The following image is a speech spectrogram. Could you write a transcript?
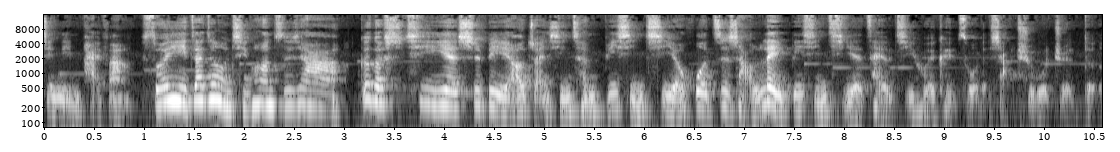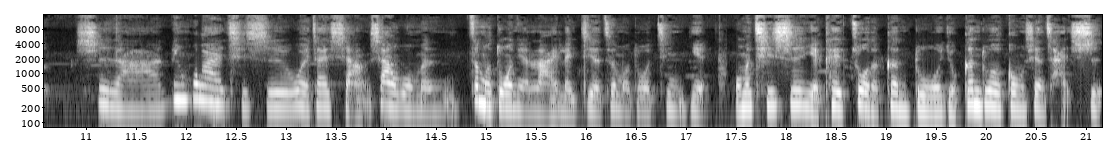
近零排放。所以在这种情况之下，各个企业势必也要转型成 B 型企业，或至少类 B 型企业，才有机会可以做得下去。我觉得。是啊，另外，其实我也在想，像我们这么多年来累积了这么多经验，我们其实也可以做的更多，有更多的贡献才是。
